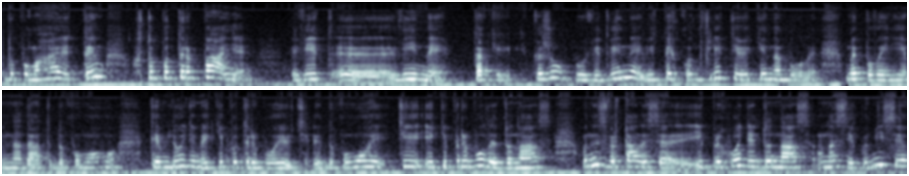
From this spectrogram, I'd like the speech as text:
допомагають тим, хто потерпає від е, війни. Так і кажу, бо від війни, від тих конфліктів, які набули. Ми повинні їм надати допомогу тим людям, які потребують е, допомоги, ті, які прибули до нас. Вони зверталися і приходять до нас. У нас є комісія,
